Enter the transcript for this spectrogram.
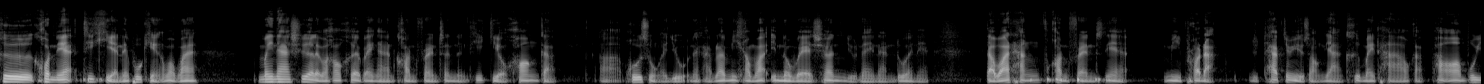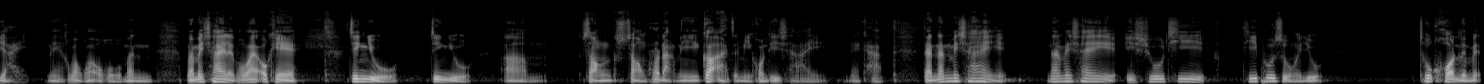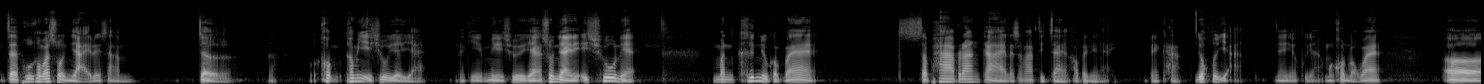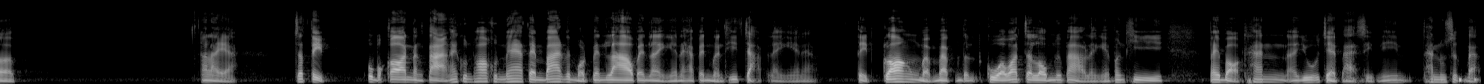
คือคนเนี้ยที่เขียนในผู้เขียนเขาบอกว่า ไม่น่าเชื่อเลยว่าเขาเคยไปงาน conference หนึ่งที่เกี่ยวข้องกับผู้สูงอายุนะครับแล้วมีคำว่า innovation อยู่ในนั้นด้วยเนี่ยแต่ว่าทั้ง conference เนี่ยมี product แทบจะมีอยู่ 2 อย่างคือไม้เท้ากับผ้าอ้อมผู้ใหญ่เนี่ยเขาบอกว่าโอ้โหมันมันไม่ใช่เลยเพราะว่าโอเค จริงอยู่ จริงอยู่สองสอง product นี้ก็อาจจะมีคนที่ใช้นะครับแต่นั่นไม่ใช่นั่นไม่ใช่ issue ที่ที่ผู้สูงอายุทุกคนหรือจะพูดคำว่าส่วนใหญ่ด้วยซ้ำเจอเขาเขามีอิชูเยอะแยะนะมีอิชูเยอะแยะส่วนใหญ่ในอิชูเนี่ยมันขึ้นอยู่กับว่าสภาพร่างกายและสภาพจิตใจของเขาเป็นยังไงนะครับยกตัวอย่างเนี่ยยกตัวอย่างบางคนบอกว่าเอ่ออะไรอะจะติด อุปกรณ์ต่างๆ ให้คุณพ่อคุณแม่เต็มบ้านเป็นหมดเป็นราวเป็นอะไรอย่างเงี้ยนะครับเป็นเหมือนที่จับอะไรอย่างเงี้ยนะติดกล้องแบบแบบกลัวว่าจะล้มหรือเปล่าอะไรเงี้ยบางทีไปบอกท่านอายุ7 8 0นี่ท่านรู้สึกแบบ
